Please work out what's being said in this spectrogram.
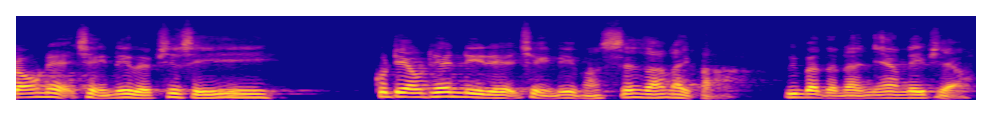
တောင်းတဲ့အချိန်လေးပဲဖြစ်စေကိုတယောက်တည်းနေတဲ့အချိန်လေးမှာစဉ်းစားလိုက်ပါဝိပဿနာဉာဏ်လေးဖြစ်အောင်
